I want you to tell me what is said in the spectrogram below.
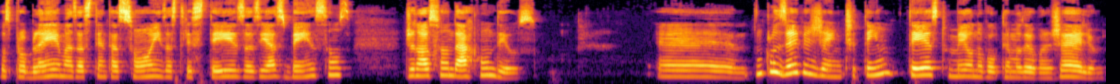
os problemas, as tentações, as tristezas e as bênçãos de nosso andar com Deus. É... Inclusive, gente, tem um texto meu no Voltemos ao Evangelho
